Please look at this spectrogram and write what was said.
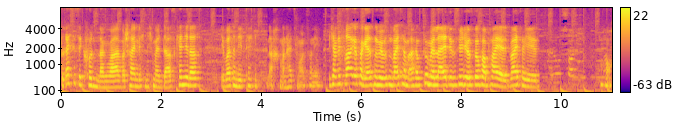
30 Sekunden lang war. Wahrscheinlich nicht mal das. Kennt ihr das? Ihr wollt dann die Technik... Ach, man halt's mal, Sonny. Ich habe die Frage vergessen und wir müssen weitermachen. Es tut mir leid, dieses Video ist so verpeilt. Weiter geht's. Hallo Sonny. Oh.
